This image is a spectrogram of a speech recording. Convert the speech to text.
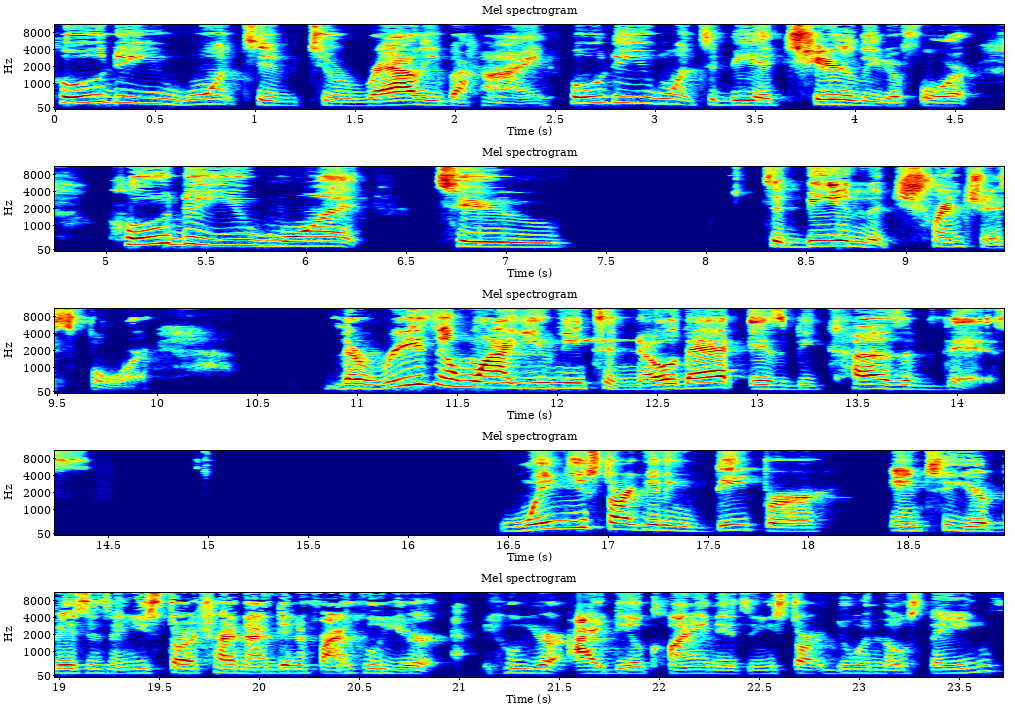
Who do you want to, to rally behind? Who do you want to be a cheerleader for? Who do you want to, to be in the trenches for? The reason why you need to know that is because of this. When you start getting deeper into your business and you start trying to identify who your who your ideal client is and you start doing those things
